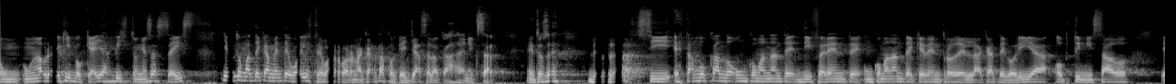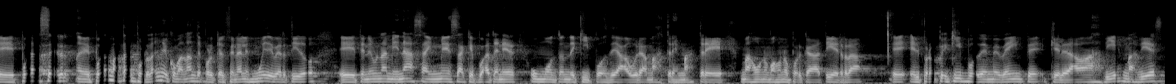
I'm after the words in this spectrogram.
un, un, aura de equipo que hayas visto en esas 6. Y automáticamente Wayleth te va a robar una carta porque ya se lo acabas de anexar. Entonces, de verdad, si están buscando un comandante diferente, un comandante que dentro de la categoría optimizado eh, pueda, hacer, eh, pueda matar por daño el comandante, porque al final es muy divertido eh, tener una amenaza en mesa que pueda tener un montón de equipos de aura, más 3, más 3, más 1, más 1 por cada tierra. Eh, el propio equipo de M20 que le da más 10, más 10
